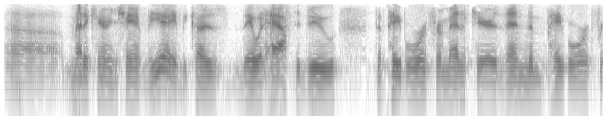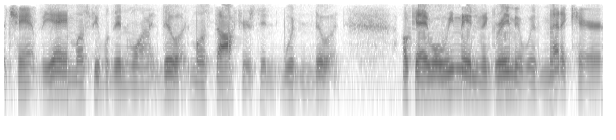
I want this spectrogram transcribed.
uh, Medicare and Champ VA because they would have to do the paperwork for Medicare, then the paperwork for Champ VA. Most people didn't want to do it. Most doctors didn't wouldn't do it. Okay, well, we made an agreement with Medicare.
